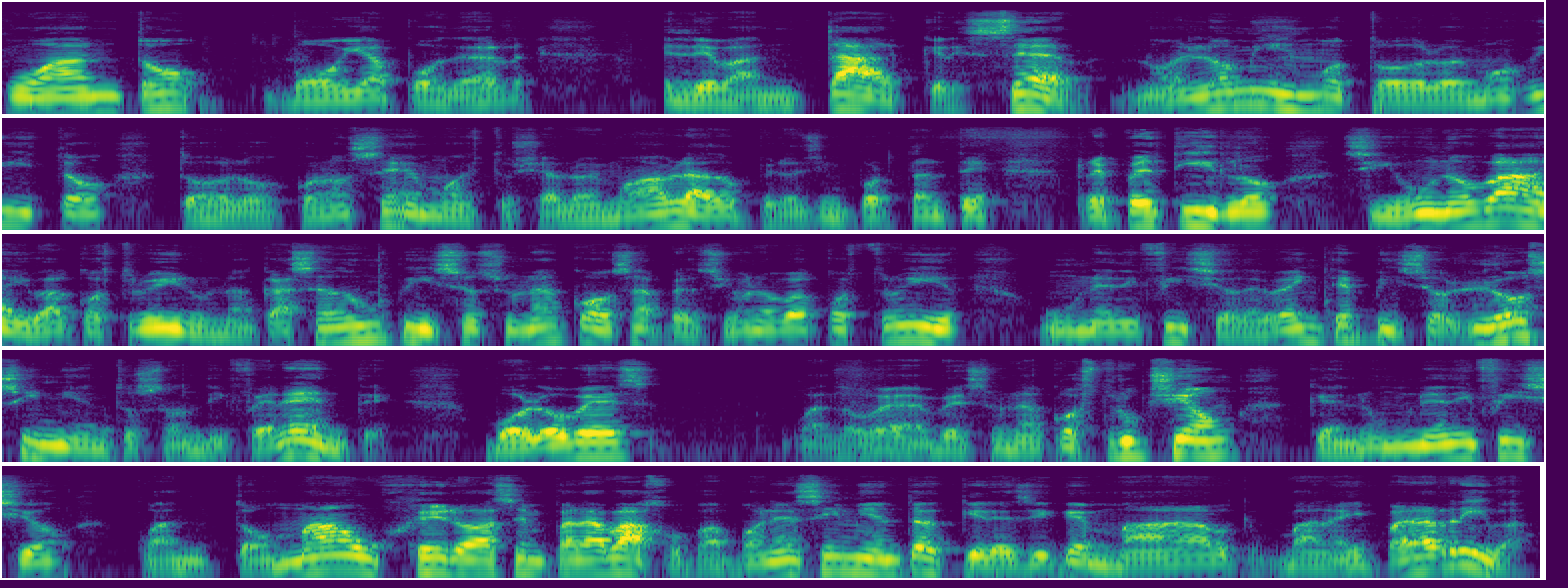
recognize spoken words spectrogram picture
cuánto voy a poder levantar, crecer, no es lo mismo, todo lo hemos visto, todo lo conocemos, esto ya lo hemos hablado, pero es importante repetirlo. Si uno va y va a construir una casa de un piso es una cosa, pero si uno va a construir un edificio de 20 pisos, los cimientos son diferentes. Vos lo ves cuando ves una construcción que en un edificio Cuanto más agujeros hacen para abajo para poner cimientos, quiere decir que más van a ir para arriba.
